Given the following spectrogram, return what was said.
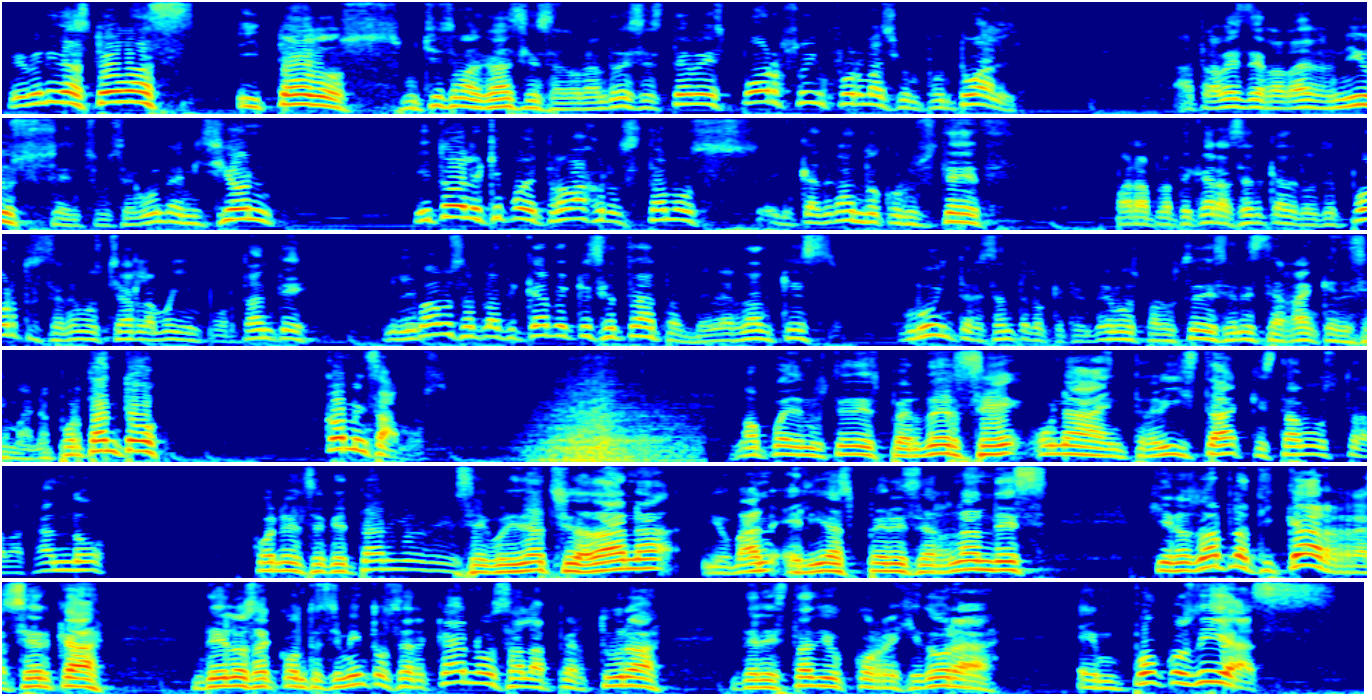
Bienvenidas todas y todos. Muchísimas gracias a don Andrés Esteves por su información puntual a través de Radar News en su segunda emisión. Y todo el equipo de trabajo nos estamos encadenando con usted para platicar acerca de los deportes. Tenemos charla muy importante y le vamos a platicar de qué se trata. De verdad que es muy interesante lo que tendremos para ustedes en este arranque de semana. Por tanto, comenzamos. No pueden ustedes perderse una entrevista que estamos trabajando con el secretario de Seguridad Ciudadana, Giovanni Elías Pérez Hernández, quien nos va a platicar acerca de los acontecimientos cercanos a la apertura del Estadio Corregidora en pocos días.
